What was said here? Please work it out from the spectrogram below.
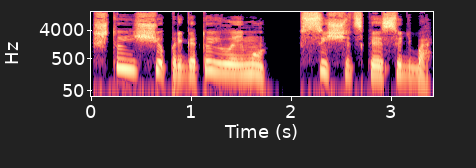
что еще приготовила ему сыщицкая судьба.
